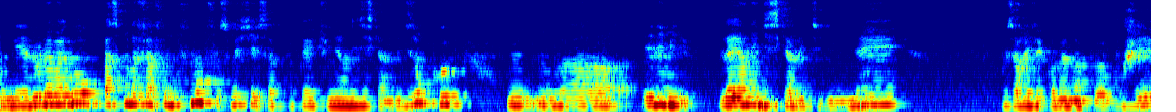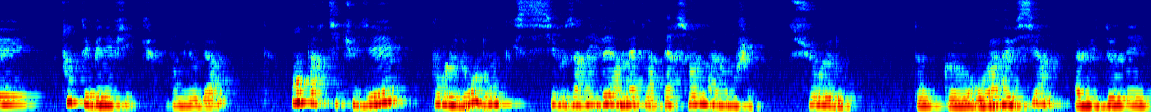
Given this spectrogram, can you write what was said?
mais le lumbago, parce qu'on a fait un faux mouvement, il faut se méfier, ça pourrait être une hernie discale. Mais disons que on, va éliminer. La hernie discale est éliminée, vous arrivez quand même un peu à bouger, tout est bénéfique dans le yoga. En particulier, pour le dos, donc si vous arrivez à mettre la personne allongée sur le dos. Donc euh, on va réussir à lui donner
